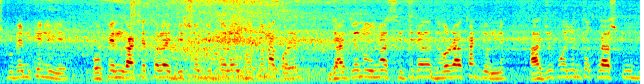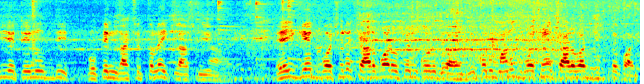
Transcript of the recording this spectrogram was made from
স্টুডেন্টকে নিয়ে ওপেন গাছের তলায় বিশ্ববিদ্যালয়ে ঘোষণা করেন যার জন্য ওনার স্মৃতিটাকে ধরে রাখার জন্য আজও পর্যন্ত ক্লাস টু দিয়ে টেন অবধি ওপেন গাছের তলায় ক্লাস নেওয়া হয়। এই গেট বছরে চারবার ওপেন করে দেওয়া হয়, যে কোনো মানুষ বছরে চারবার ঢুকতে পারে।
